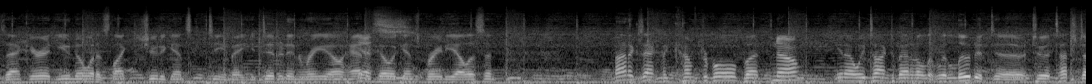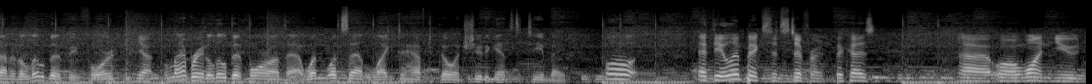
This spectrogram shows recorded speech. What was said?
Zach Garrett, you know what it's like to shoot against a teammate. You did it in Rio, had Yes. to go against Brady Ellison. Not exactly comfortable, but No. you know, we talked about it, we alluded to, to it, touched on it a little bit before. Yeah. Elaborate a little bit more on that. What, what's that like to have to go and shoot against a teammate? Well, at the Olympics, it's different because, uh, well, one, you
